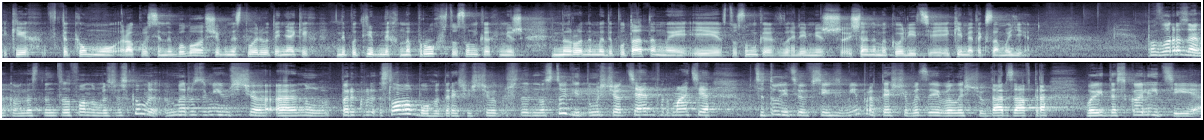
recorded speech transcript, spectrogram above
яких в такому ракурсі не було, щоб не створювати ніяких непотрібних напруг в стосунках між народними депутатами і в стосунках взагалі між членами коаліції, яким я так само є. Павло Розенко в нас на телефонному зв'язку. Ми, ми розуміємо, що е, ну перекру... слава Богу, до речі, що ви прийшли на студію, тому що ця інформація цитується у всіх змі про те, що ви заявили, що удар завтра вийде з коаліції. Е,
